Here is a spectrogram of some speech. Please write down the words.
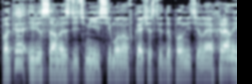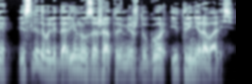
Пока Ирисана с детьми и Симоном в качестве дополнительной охраны исследовали долину, зажатую между гор, и тренировались.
